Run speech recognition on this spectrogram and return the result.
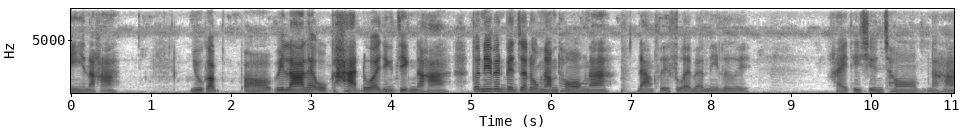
มีนะคะ อยู่กับเออเวลาและโอกาสด้วยจริง ๆนะคะ ตัวนี้เป็นเบญจรงน้ำทองนะ ด่างสวยๆแบบนี้เลย ใครที่ชื่นชอบนะคะ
